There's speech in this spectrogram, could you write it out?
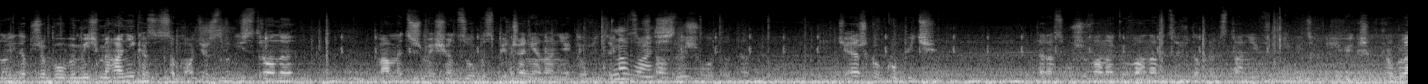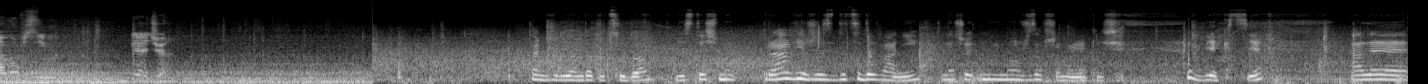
No i dobrze byłoby mieć mechanika ze sobą, chociaż z drugiej strony mamy 3 miesiące ubezpieczenia na niego, więc jakby No coś tam właśnie. wyszło, to tam ciężko kupić teraz używanego vana w coś w dobrym stanie, nie widzę jakichś większych problemów z nim. Jedzie. Tak wygląda to cudo. Jesteśmy prawie że zdecydowani. To znaczy, mój mąż zawsze ma jakieś obiekcje, ale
